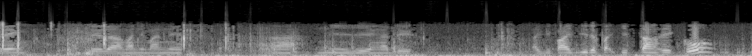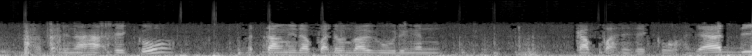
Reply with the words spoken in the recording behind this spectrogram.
geng. Ada lah manis-manis. Ah, ni je yang ada. Pagi-pagi dapat kitang seko. Dapat dinahak seko. Petang ni dapat daun baru dengan kapas ni seko. Jadi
